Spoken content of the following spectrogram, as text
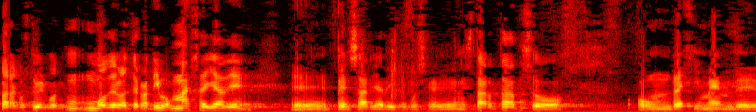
para construir un modelo alternativo, más allá de eh, pensar, ya digo, pues, en startups o, un régimen de,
